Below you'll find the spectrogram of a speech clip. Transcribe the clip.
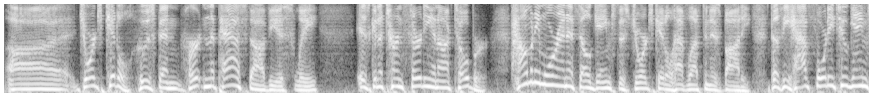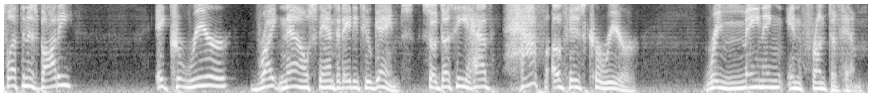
Uh, George Kittle, who's been hurt in the past, obviously, is going to turn 30 in October. How many more NFL games does George Kittle have left in his body? Does he have 42 games left in his body? A career right now stands at 82 games. So does he have half of his career remaining in front of him?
